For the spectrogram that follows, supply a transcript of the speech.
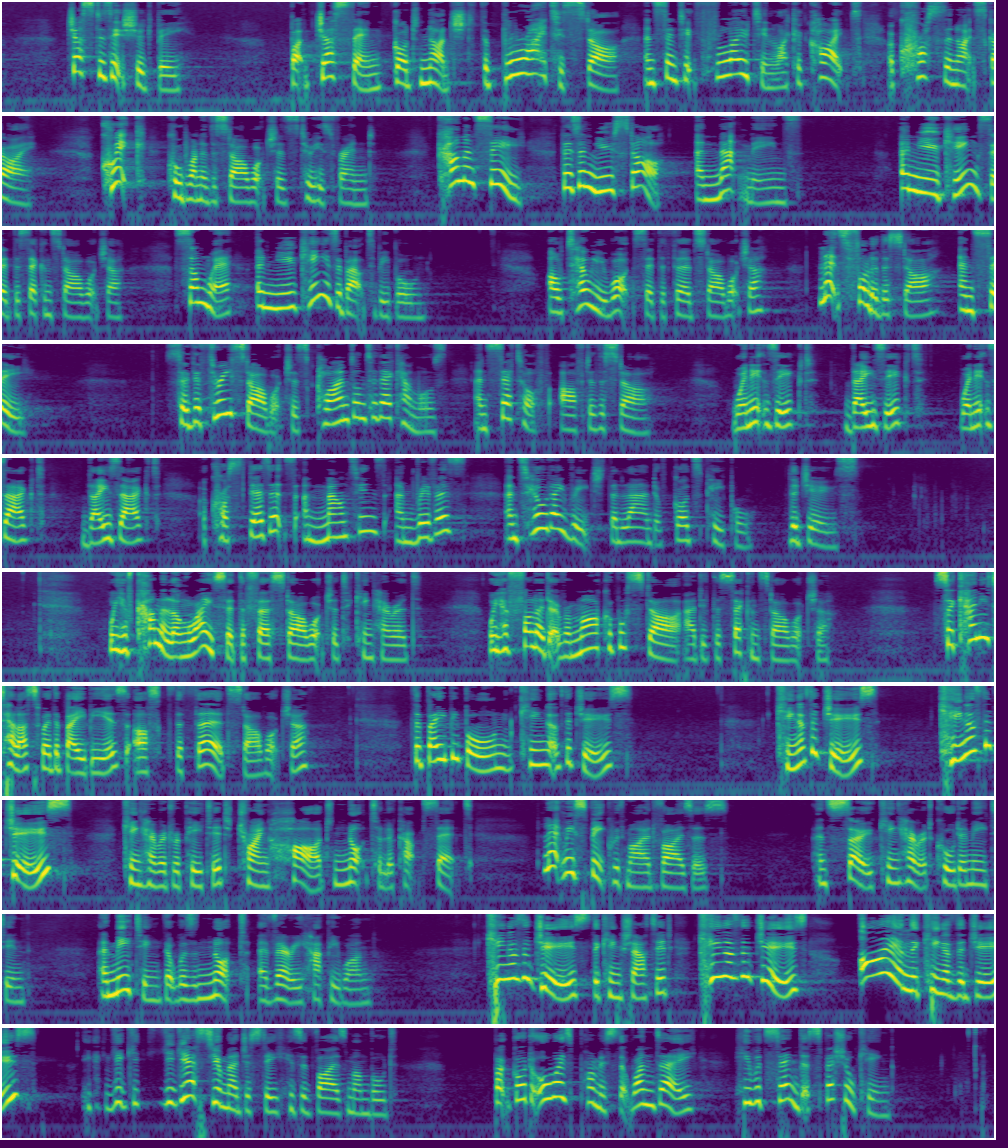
just as it should be. But just then God nudged the brightest star and sent it floating like a kite across the night sky. Quick, called one of the star watchers to his friend. Come and see, there's a new star and that means a new king, said the second star watcher. Somewhere a new king is about to be born. I'll tell you what, said the third star watcher. Let's follow the star and see. So the three star watchers climbed onto their camels and set off after the star. When it zigged, they zigged. When it zagged, they zagged. Across deserts and mountains and rivers until they reached the land of God's people, the Jews. We have come a long way, said the first star watcher to King Herod. We have followed a remarkable star, added the second star watcher. So can you tell us where the baby is? asked the third star watcher. The baby born king of the Jews. King of the Jews? King of the Jews? King Herod repeated, trying hard not to look upset. Let me speak with my advisers. And so King Herod called a meeting, a meeting that was not a very happy one. King of the Jews, the king shouted, King of the Jews? I am the king of the Jews. Y- yes, your majesty, his advisers mumbled. But God always promised that one day he would send a special king.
